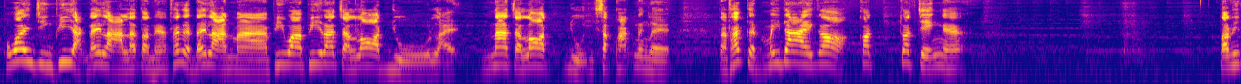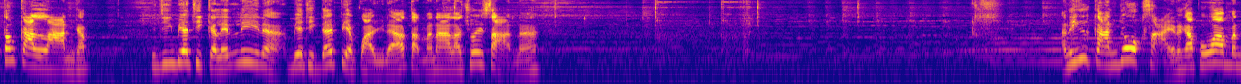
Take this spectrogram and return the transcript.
เพราะว่าจริงๆ พี่อยากได้ลานแล้วตอนนี้ ถ้าเกิดได้ลานมา พี่ว่าพี่น่าจะรอดอยู่หลายน่าจะรอดอยู่อีกสักพักหนึ่งเลย แต่ถ้าเกิดไม่ได้ก็ก็ก็เจ๊งนะฮะตอนนี้ต้องการลานครับ จริงๆเบียร์ทิกกับเลนลี่เนี่ยเบียร์ทิกได้เปรียบกว่าอยู่แล้ว ตัดมานาแล้วช่วยศาสตร์นะ อันนี้คือการโยกสายนะครับ เพราะว่ามัน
